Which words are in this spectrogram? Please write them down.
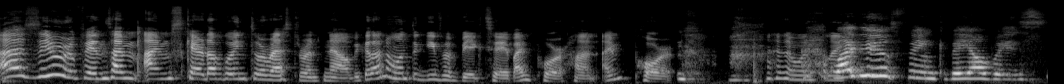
As Europeans, I'm I'm scared of going to a restaurant now because I don't want to give a big tip. I'm poor, hun. I'm poor. I don't want to, like. Why do you think they always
